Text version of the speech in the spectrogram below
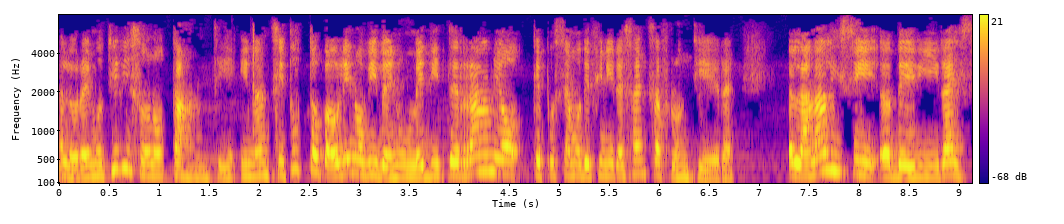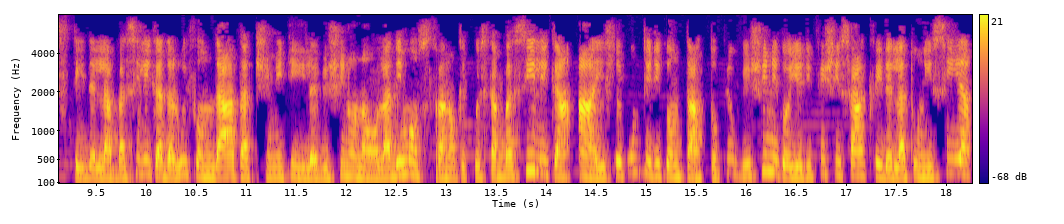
Allora, i motivi sono tanti. Innanzitutto Paolino vive in un Mediterraneo che possiamo definire senza frontiere L'analisi eh, dei resti della basilica da lui fondata a Cimitile, vicino Nola, dimostrano che questa basilica ha i suoi punti di contatto più vicini con gli edifici sacri della Tunisia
